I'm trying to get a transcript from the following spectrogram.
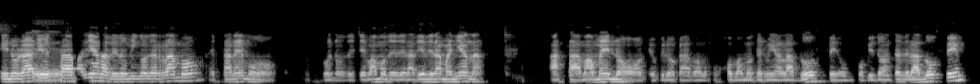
En horario eh, esta mañana de Domingo de Ramos estaremos, bueno, llevamos desde las 10 de la mañana hasta más o menos, yo creo que vamos, vamos a terminar a las 12 o un poquito antes de las 12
